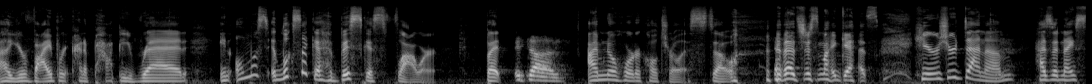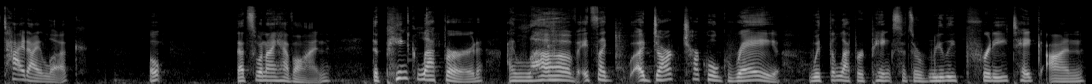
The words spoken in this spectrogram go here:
uh, your vibrant kind of poppy red, and almost, it looks like a hibiscus flower, but it does. I'm no horticulturalist, so that's just my guess. Here's your denim, has a nice tie-dye look. Oh, that's one I have on. The pink leopard, I love. It's like a dark charcoal gray with the leopard pink, so it's a really pretty take on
